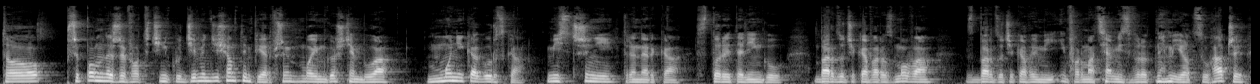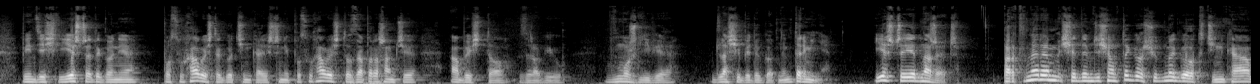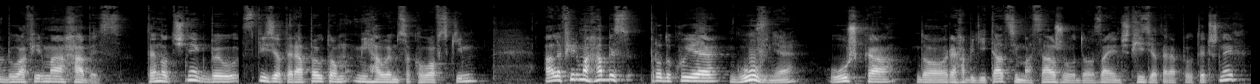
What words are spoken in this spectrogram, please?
to przypomnę, że w odcinku 91 moim gościem była Monika Górska, mistrzyni, trenerka storytellingu. Bardzo ciekawa rozmowa z bardzo ciekawymi informacjami zwrotnymi od słuchaczy, więc jeśli jeszcze tego nie posłuchałeś, tego odcinka jeszcze nie posłuchałeś, to zapraszam Cię, abyś to zrobił w możliwie dla siebie dogodnym terminie. Jeszcze jedna rzecz. Partnerem 77 odcinka była firma Habys. Ten odcinek był z fizjoterapeutą Michałem Sokołowskim, ale firma Habys produkuje głównie łóżka do rehabilitacji, masażu, do zajęć fizjoterapeutycznych,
